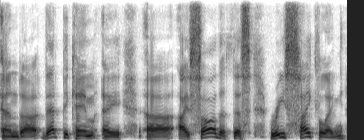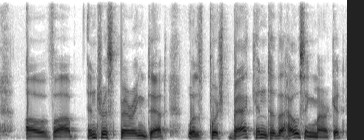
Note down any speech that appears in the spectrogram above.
And uh, that became a. Uh, I saw that this recycling of uh, interest bearing debt was pushed back into the housing market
